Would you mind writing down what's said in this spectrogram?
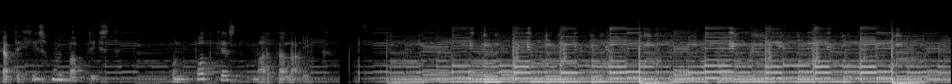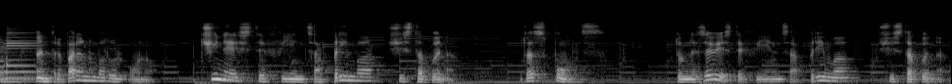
Catehismul Baptist, un podcast marca laic. Întrebarea numărul 1. Cine este ființa primă și stăpână? Răspuns. Dumnezeu este ființa primă și stăpână.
